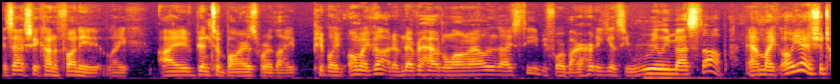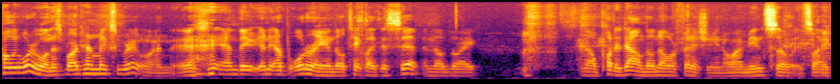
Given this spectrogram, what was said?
it's actually kind of funny. Like I've been to bars where like people like, oh my god, I've never had a Long Island iced tea before, but I heard it gets you really messed up. And I'm like, oh yeah, I should totally order one. This bartender makes a great one. And they end up ordering and they'll take like this sip and they'll be like, and they'll put it down. They'll never finish it. You know what I mean? So it's like.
